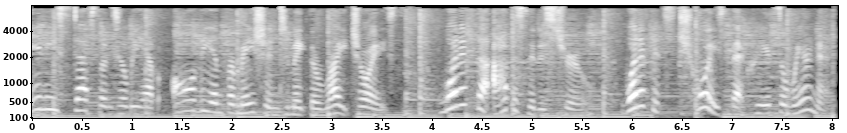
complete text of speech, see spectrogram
any steps until we have all the information to make the right choice. What if the opposite is true? What if it's choice that creates awareness?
